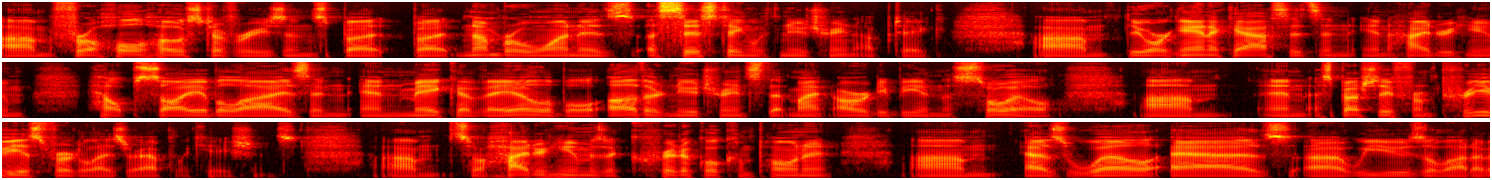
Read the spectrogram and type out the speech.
um, for a whole host of reasons. But but number one is assisting with nutrient uptake. Um, the organic acids in, in hydrohume help solubilize and and make available other nutrients that might already be in the soil. Um, and especially from previous fertilizer applications. Um, so, hydrohume is a critical component, um, as well as uh, we use a lot of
